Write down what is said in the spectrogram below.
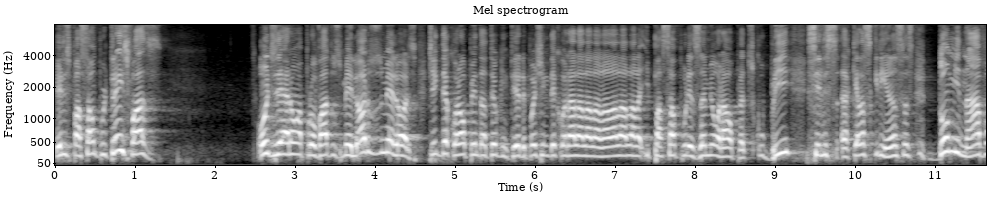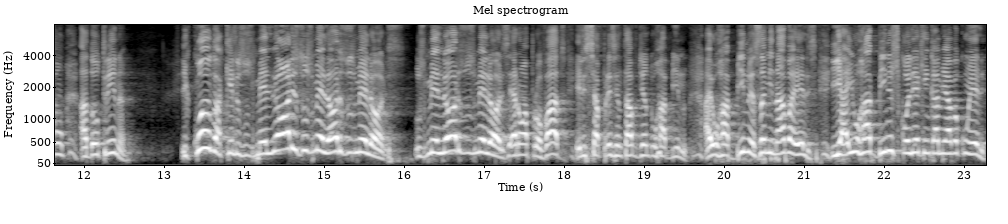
eles passavam por três fases. Onde eram aprovados os melhores dos melhores. Tinha que decorar o Pentateuco inteiro, depois tinha que decorar lá, lá, lá, lá, lá, lá e passar por exame oral para descobrir se eles, aquelas crianças dominavam a doutrina. E quando aqueles, os melhores dos melhores dos melhores, os melhores dos melhores eram aprovados, eles se apresentavam diante do rabino. Aí o rabino examinava eles. E aí o rabino escolhia quem caminhava com ele.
